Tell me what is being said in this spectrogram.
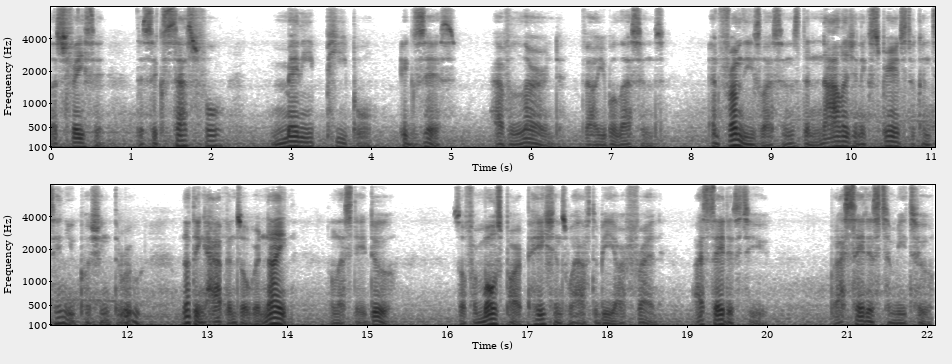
Let's face it, the successful, many people exist, have learned valuable lessons. And from these lessons, the knowledge and experience to continue pushing through. Nothing happens overnight unless they do. So, for most part, patience will have to be our friend. I say this to you, but I say this to me too.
